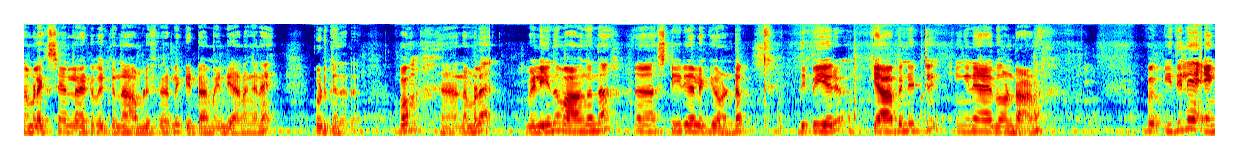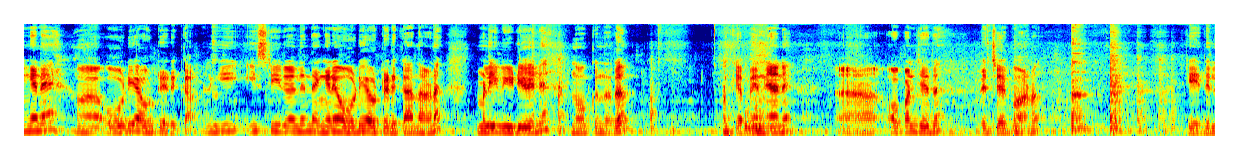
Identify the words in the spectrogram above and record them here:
നമ്മൾ എക്സ്റ്റേണലായിട്ട് വെക്കുന്ന ആംപ്ലിഫയറിൽ കിട്ടാൻ വേണ്ടിയാണ് അങ്ങനെ കൊടുക്കുന്നത്. അപ്പം നമ്മൾ വെളിയിൽ നിന്ന് വാങ്ങുന്ന സ്റ്റീരിയോയിലൊക്കെ ഉണ്ട്. ഇതിപ്പോൾ ഈ ഒരു ക്യാബിനറ്റ് ഇങ്ങനെ ആയതുകൊണ്ടാണ്. അപ്പം ഇതിൽ എങ്ങനെ ഓഡിയോ ഔട്ട് എടുക്കാം? അല്ലെങ്കിൽ ഈ സ്റ്റീരിയോയിൽ നിന്ന് എങ്ങനെ ഓഡിയോ ഔട്ട് എടുക്കാം എന്നാണ് നമ്മൾ ഈ വീഡിയോയിൽ നോക്കുന്നത്. ഓക്കെ അപ്പം ഞാൻ ഓപ്പൺ ചെയ്ത് വെച്ചേക്കുവാണ്. ഓക്കെ ഇതിൽ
